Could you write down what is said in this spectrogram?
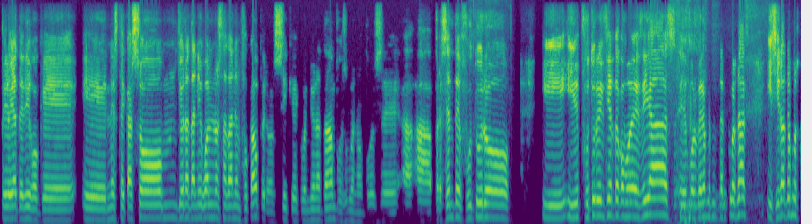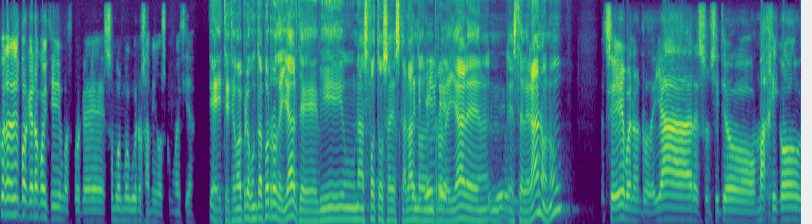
pero ya te digo que eh, en este caso mm, Jonathan igual no está tan enfocado, pero sí que con Jonathan, pues bueno, pues a, presente, futuro y, futuro incierto, como decías, volveremos a hacer cosas. Y si no hacemos cosas es porque no coincidimos, porque somos muy buenos amigos, como decía. te tengo que preguntar por Rodellar. Te vi unas fotos escalando en Rodellar este verano, ¿no? Sí, bueno, en Rodellar es un sitio mágico.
